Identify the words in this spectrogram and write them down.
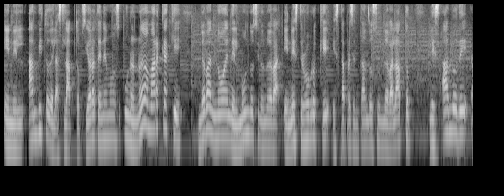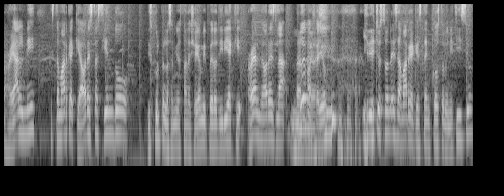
en el ámbito de las laptops. Y ahora tenemos una nueva marca que, nueva no en el mundo, sino nueva en este rubro que está presentando su nueva laptop. Les hablo de Realme, esta marca que ahora está siendo, disculpen los amigos fans de Xiaomi, pero diría que Realme ahora es la, La nueva nueva. Xiaomi. y de hecho son esa marca que está en costo-beneficio.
